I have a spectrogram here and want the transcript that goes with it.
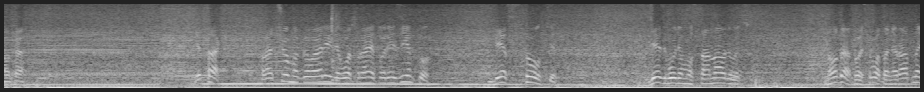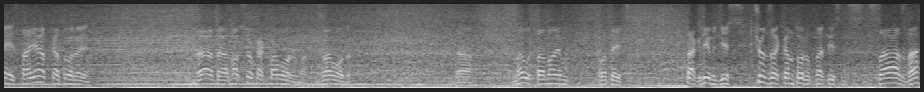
Ну-ка. Итак, про что мы говорили? Вот про эту резинку без втулки. Здесь будем устанавливать. Ну да, то есть вот они родные стоят, которые. Да, да, но все как положено, с завода. Да. Мы установим вот эти. Так, Дим, здесь что за контора написано? СААС, да?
